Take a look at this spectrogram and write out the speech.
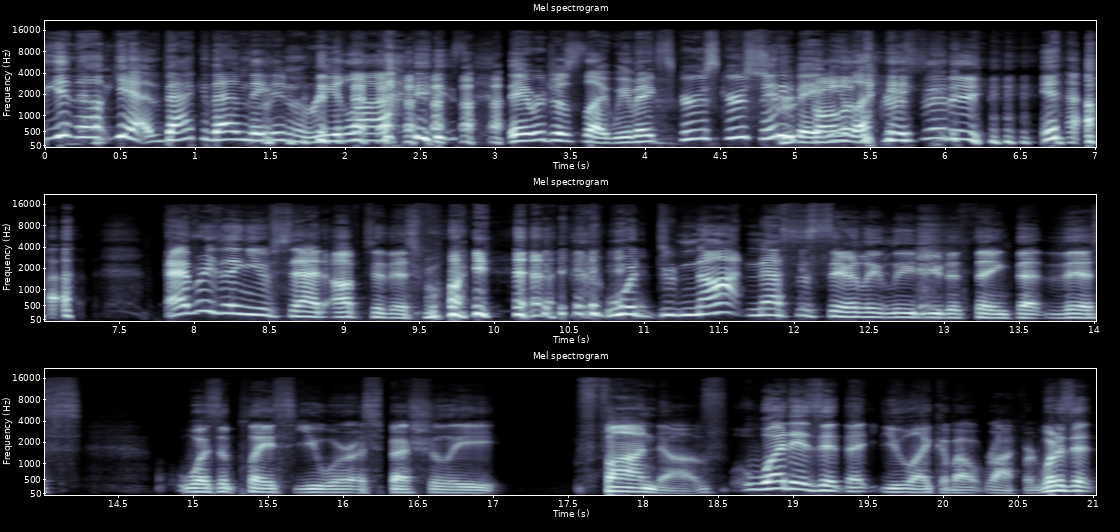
You know, yeah, back then they didn't realize. they were just like, we make Screw, Screw City, Screw- baby. Call it like, Screw City. yeah. Everything you've said up to this point would do not necessarily lead you to think that this was a place you were especially fond of. What is it that you like about Rockford? What is it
